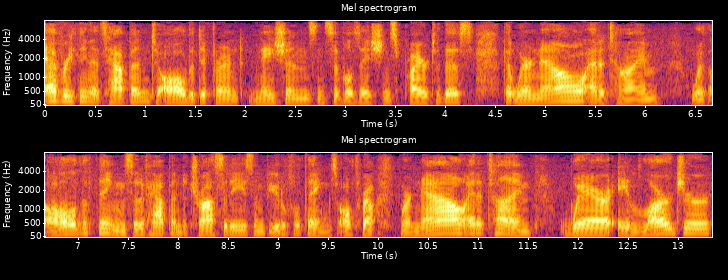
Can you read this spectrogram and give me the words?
everything that's happened to all the different nations and civilizations prior to this, that we're now at a time with all the things that have happened, atrocities and beautiful things all throughout, we're now at a time where a larger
